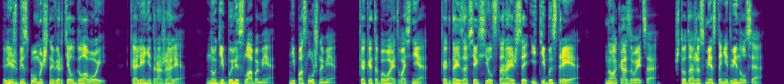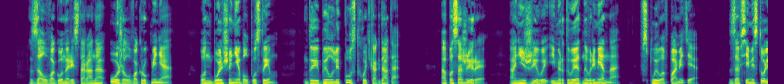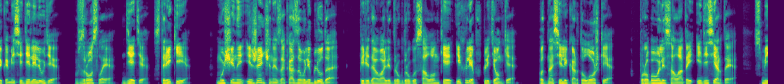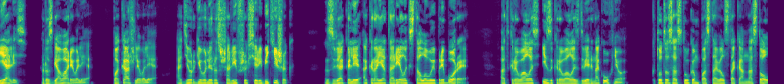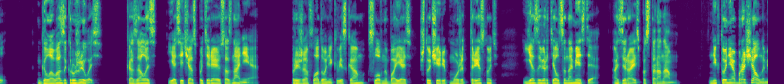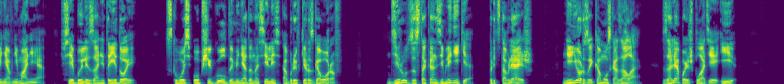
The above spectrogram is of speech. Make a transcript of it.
лишь беспомощно вертел головой. Колени дрожали, ноги были слабыми, непослушными, как это бывает во сне, когда изо всех сил стараешься идти быстрее. Но оказывается, что даже с места не двинулся. Зал вагона ресторана ожил вокруг меня. Он больше не был пустым. Да и был ли пуст хоть когда-то? А пассажиры? Они живы и мертвы одновременно, всплыло в памяти. За всеми столиками сидели люди, взрослые, дети, старики. Мужчины и женщины заказывали блюда, передавали друг другу солонки и хлеб в плетенке, подносили карту ложки, пробовали салаты и десерты, смеялись, разговаривали, покашливали, одергивали расшалившихся ребятишек, звякали о края тарелок столовые приборы, открывалась и закрывалась дверь на кухню, кто-то со стуком поставил стакан на стол. Голова закружилась. Казалось, я сейчас потеряю сознание. Прижав ладони к вискам, словно боясь, что череп может треснуть, я завертелся на месте, озираясь по сторонам. Никто не обращал на меня внимания, все были заняты едой. Сквозь общий гул до меня доносились обрывки разговоров. «Дерут за стакан земляники, представляешь? Не ерзай, кому сказала. Заляпаешь платье и...»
